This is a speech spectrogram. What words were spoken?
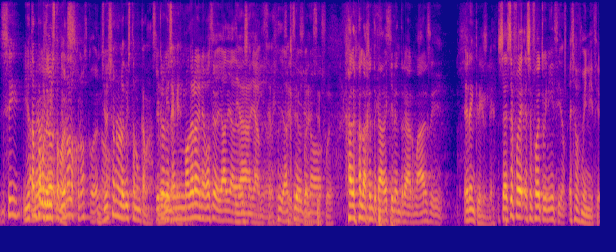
Sí, yo Al tampoco lo he yo- visto yo más. no los conozco, ¿eh? No. Yo eso no lo he visto nunca más. Yo creo que es aquel- modelo de negocio ya a día de Ya, hoy. ya, Ya sí, se creo que no. fue. Además, la gente cada vez quiere entrenar más. Y... Era increíble. O sea, ese fue, ese fue tu inicio. Ese fue mi inicio.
